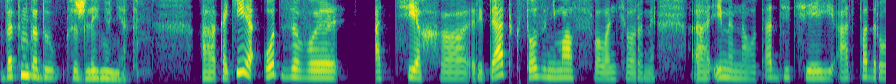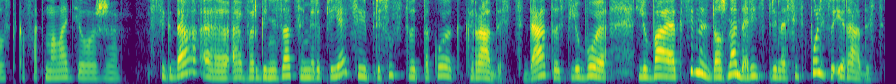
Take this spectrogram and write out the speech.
В этом году, к сожалению, нет. А какие отзывы от тех э, ребят, кто занимался с волонтерами, э, именно вот от детей, от подростков, от молодежи? Всегда э, в организации мероприятий присутствует такое, как радость, да, то есть любое, любая активность должна дарить, приносить пользу и радость.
